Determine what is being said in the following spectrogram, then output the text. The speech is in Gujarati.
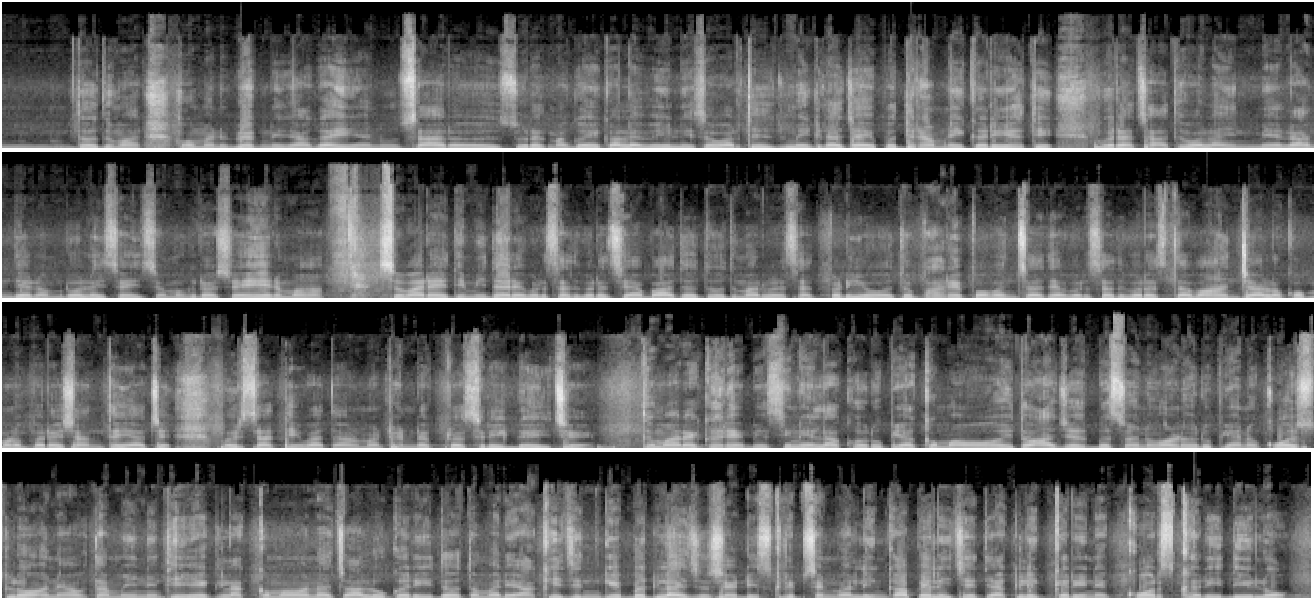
ધોધમાર. હવામાન વિભાગની આગાહી અનુસાર સુરતમાં ગઈકાલે વહેલી સવારથી જ મેઘરાજાએ પધરામણી કરી હતી. વરાછ સાથવા લાઈન મેં રાંદેર અમરોલી સહિત સમગ્ર શહેરમાં સવારે ધીમી ધારે વરસાદ વરસ્યા બાદ ધોધમાર વરસાદ પડ્યો હતો. ભારે પવન સાથે વરસાદ વરસતા વાહન ચાલકો પણ પરેશાન થયા છે. વરસાદથી વાતાવરણમાં ઠંડક પ્રસરી ગઈ છે. તમારે ઘરે બેસીને લાખો રૂપિયા કમાવો હોય તો આજે બસો નવ્વાણું રૂપિયાનો કોર્સ લો અને આવતા મહિનેથી એક લાખ કમાવાના ચાલુ કરી દો. તમારી આખી જિંદગી બદલાઈ જશે. ડિસ્ક્રિપ્શનમાં લિંક આપેલી છે. ત્યાં ક્લિક કરીને કોર્સ ખરીદી લો.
